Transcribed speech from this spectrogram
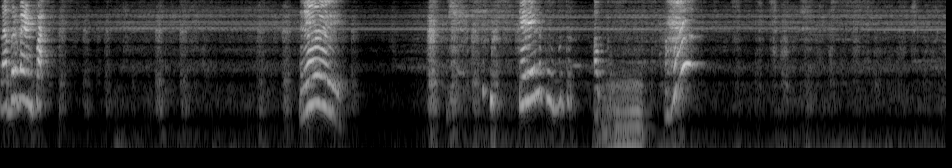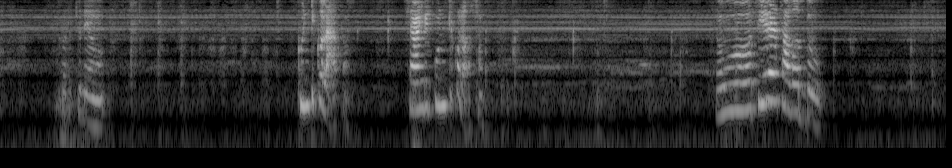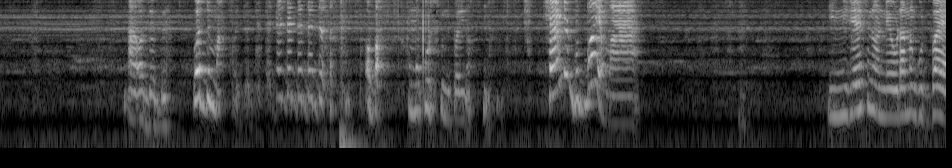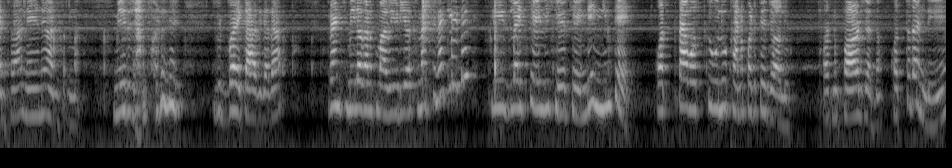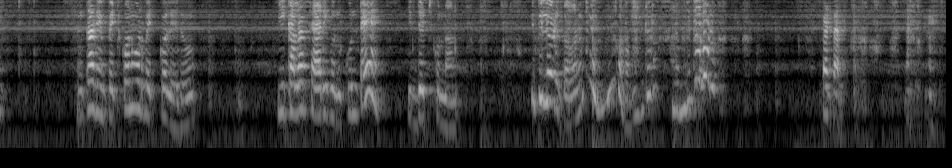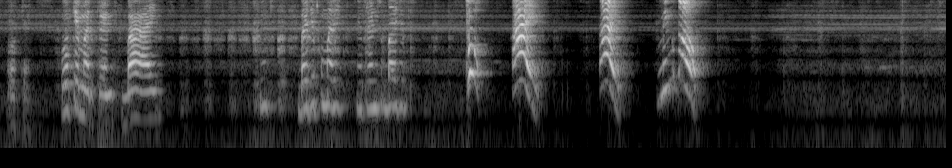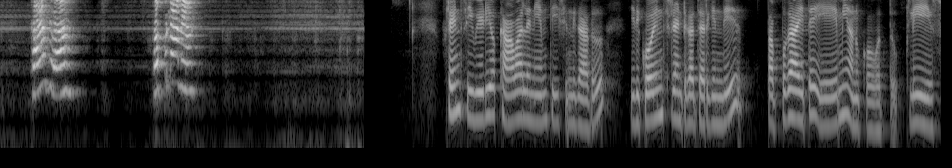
రబ్బర్ బ్యాండ్ పా రే ఏడైంది ఉబ్బుతు అప్పు శాండి నువ్వు సీరియస్ అవ్వద్దు. వద్దు వద్దు వద్దుమ్మా. వద్దు అబ్బా అమ్మ కూర్చుకుంది పైన. శాండి గుడ్ బాయ్ అమ్మా. ఇన్ని చేసిన ఎవడన్నా గుడ్ బాయ్ అంటారా? నేనే అంటున్నా. మీరు చెప్పండి. గుడ్ బాయ్ కాదు కదా. ఫ్రెండ్స్ మీలో కనుక మా వీడియోస్ నచ్చినట్లయితే ప్లీజ్ లైక్ చేయండి షేర్ చేయండి. ఇంతే. కొత్త వస్తువులు కనపడితే చాలు. వాటిని పాడు చేద్దాం. కొత్తదండి. ఇంకా నేను పెట్టుకొని కూడా పెట్టుకోలేదు. ఈ కలర్ శారీ కొనుక్కుంటే ఇది తెచ్చుకున్నాను. ఈ పిల్లోడు కావాలంటే పెడతాను. ఓకే. ఓకే మరి ఫ్రెండ్స్. బాయ్. బాయ్ చెప్పు మరి. మీ ఫ్రెండ్స్కి బాయ్ చెప్పు. ఫ్రెండ్స్ ఈ వీడియో కావాలని ఏం తీసింది కాదు. ఇది కోఇన్సిడెంట్గా జరిగింది. తప్పుగా అయితే ఏమీ అనుకోవద్దు. ప్లీజ్.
